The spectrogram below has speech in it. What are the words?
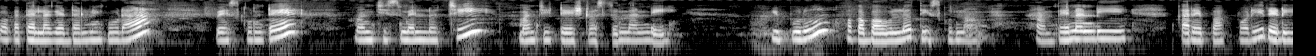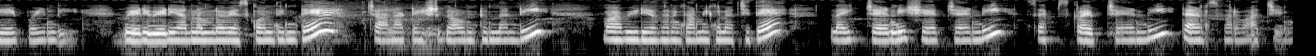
ఒక తెల్లగడ్డల్ని కూడా వేసుకుంటే మంచి స్మెల్ వచ్చి మంచి టేస్ట్ వస్తుందండి. ఇప్పుడు ఒక బౌల్లో తీసుకున్నాం అంతేనండి. కరేపాకు పొడి రెడీ అయిపోయింది. వేడి వేడి అన్నంలో వేసుకొని తింటే చాలా టేస్ట్గా ఉంటుందండి. మా వీడియో కనుక మీకు నచ్చితే లైక్ చేయండి షేర్ చేయండి సబ్స్క్రైబ్ చేయండి. Thanks for watching.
